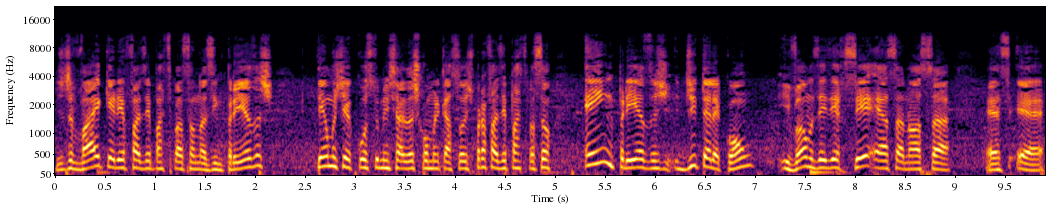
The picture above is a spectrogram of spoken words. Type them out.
a gente vai querer fazer participação nas empresas. Temos recursos do Ministério das Comunicações para fazer participação em empresas de telecom e vamos exercer essa nossa, esse, é,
